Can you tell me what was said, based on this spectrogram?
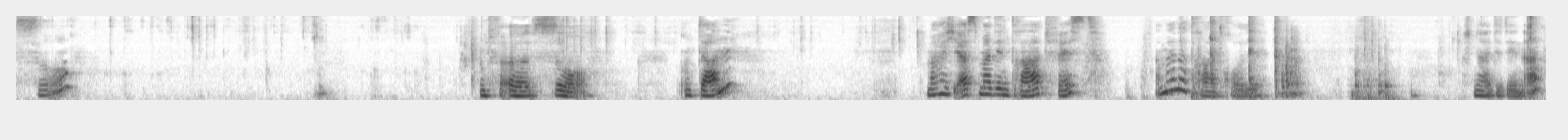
So. Und äh, so. Und dann mache ich erstmal den Draht fest an meiner Drahtrolle. Schneide den ab.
